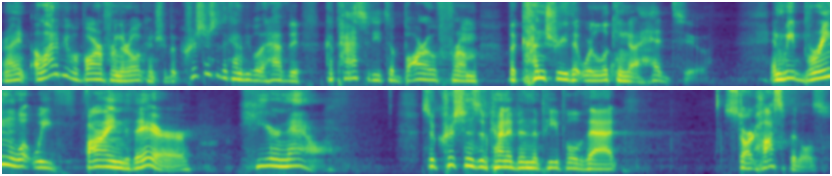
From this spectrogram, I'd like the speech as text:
right? A lot of people borrow from their own country, but Christians are the kind of people that have the capacity to borrow from the country that we're looking ahead to. And we bring what we find there here now. So Christians have kind of been the people that start hospitals.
